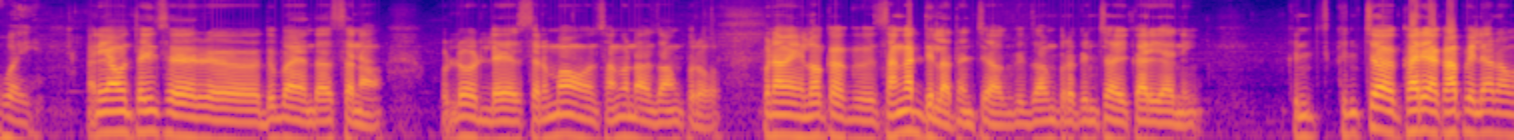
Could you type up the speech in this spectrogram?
वय आनी हांव थंयसर दुबयांत आसतना व्हडले व्हडले सरमाव सांगून जावंक पुरो पूण हांवें लोकांक सांगात दिला तांच्या जावंक पुरो खंयच्याय कार्यांनी खंय- खंयच्या कार्याक आपयल्यार हांव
